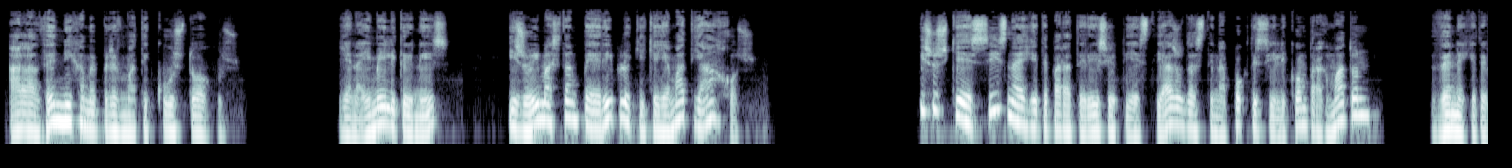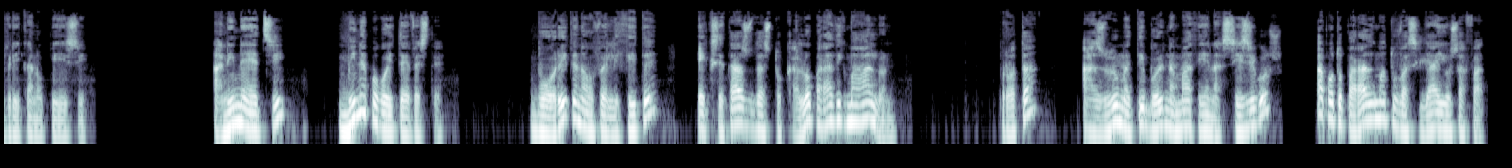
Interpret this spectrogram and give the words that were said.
Αλλά δεν είχαμε πνευματικούς στόχους. Για να είμαι ειλικρινής, η ζωή μας ήταν περίπλοκη και γεμάτη άγχος. Ίσως και εσείς να έχετε παρατηρήσει ότι εστιάζοντας στην απόκτηση υλικών πραγμάτων δεν έχετε βρει ικανοποίηση. Αν είναι έτσι, μην απογοητεύεστε. Μπορείτε να ωφεληθείτε εξετάζοντας το καλό παράδειγμα άλλων. Πρώτα, ας δούμε τι μπορεί να μάθει ένας σύζυγος από το παράδειγμα του βασιλιά Ιωσαφάτ.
